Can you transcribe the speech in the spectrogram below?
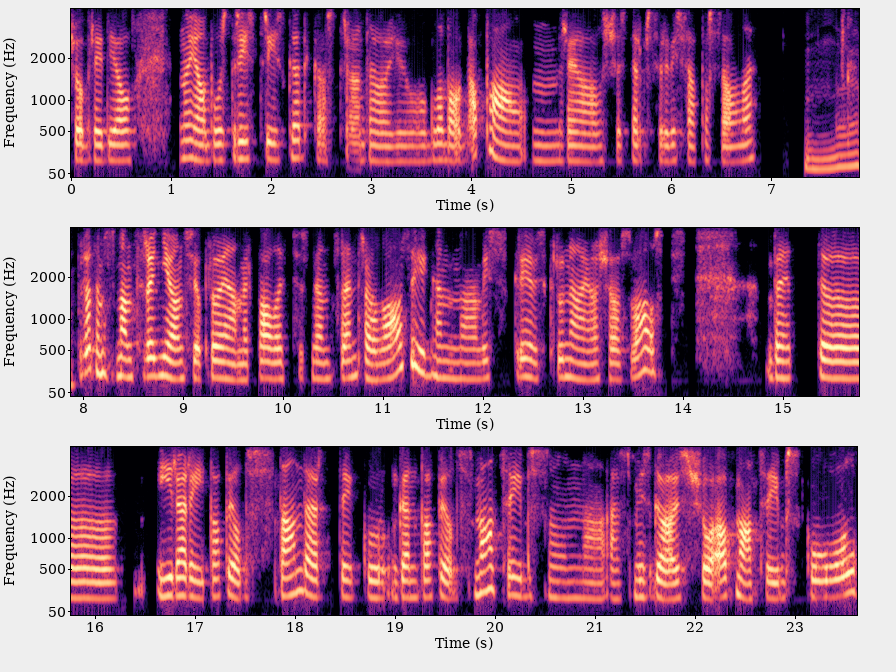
šobrīd jau, nu jau būs drīz trīs gadi, kā strādāju globāli apā, un reāli šis darbs ir visā pasaulē. Mm, nu, Protams, mans reģions joprojām ir palicis gan Centrālā Āzija, gan uh, visas krieviski runājošās valstis, bet uh, ir arī papildus standarti, kur, gan papildus mācības, un uh, esmu izgājusi šo apmācību skolu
